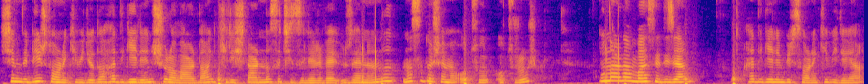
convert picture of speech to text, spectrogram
Şimdi bir sonraki videoda hadi gelin şuralardan kirişler nasıl çizilir ve üzerine na- nasıl döşeme otur- oturur. Bunlardan bahsedeceğim. Hadi gelin bir sonraki videoya.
